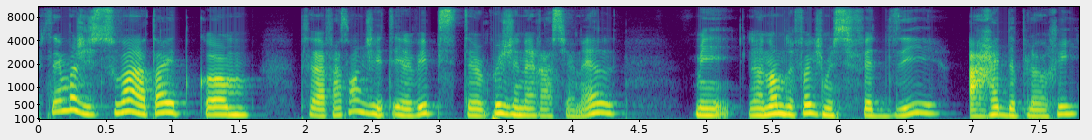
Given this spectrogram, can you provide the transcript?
Tu sais, moi, j'ai souvent en tête comme c'est la façon que j'ai été élevée, puis c'était un peu générationnel. Mais le nombre de fois que je me suis fait dire arrête de pleurer.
